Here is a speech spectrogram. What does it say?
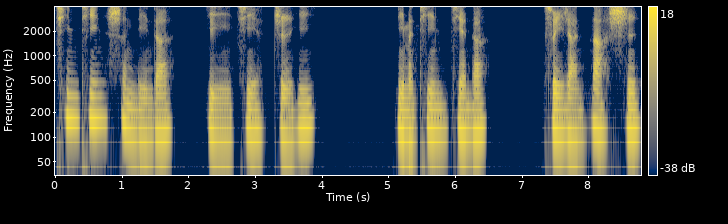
倾听圣灵的一切旨意。你们听见了，虽然那是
